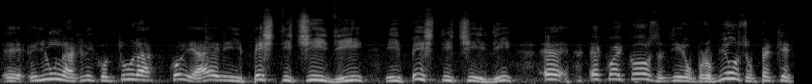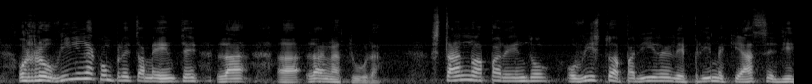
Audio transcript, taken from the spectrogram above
eh, in un'agricoltura con gli aerei i pesticidi, i pesticidi è, è, qualcosa di obbrobrioso perché rovina completamente la, uh, la, natura. Stanno apparendo, ho visto apparire le prime chiazze di,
